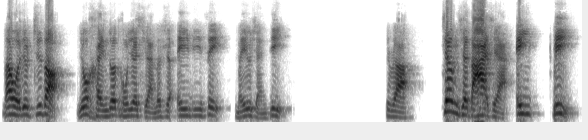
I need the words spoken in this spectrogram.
那我就知道有很多同学选的是 A、B、C，没有选 D，是不是啊？正确答案选 A、B、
